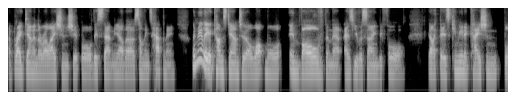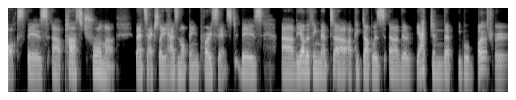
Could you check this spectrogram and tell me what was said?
a breakdown in the relationship or this, that, and the other, something's happening. When really it comes down to a lot more involved than that, as you were saying before like there's communication blocks, there's uh, past trauma that's actually has not been processed. There's uh, the other thing that uh, I picked up was uh, the reaction that people go through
